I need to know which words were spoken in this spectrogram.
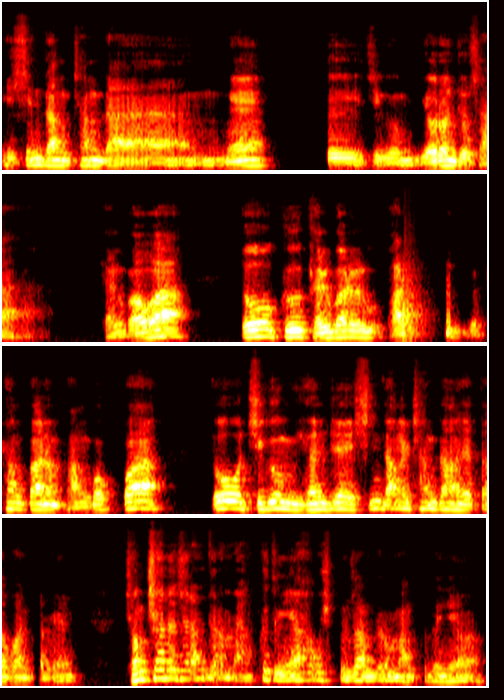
이 신당 창당의 그 지금 여론조사 결과와 또 그 결과를 바- 평가하는 방법과 또 지금 현재 신당을 창당하겠다고 한다면 정치하는 사람들은 많거든요. 하고 싶은 사람들은 많거든요.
